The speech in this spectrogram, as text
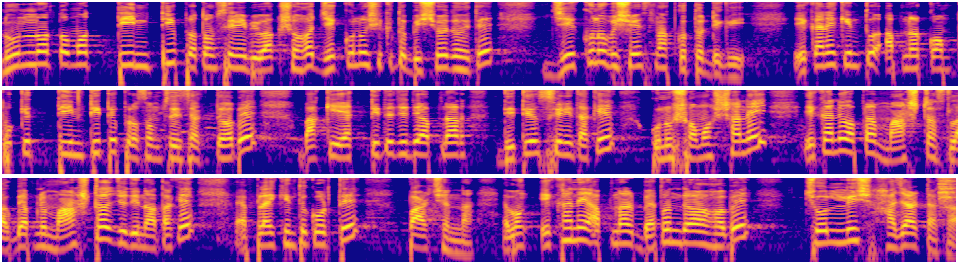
ন্যূনতম তিনটি প্রথম শ্রেণি বিভাগ সহ যে কোনো শিক্ষিত বিশ্ববিদ্যালয় হইতে যে কোনো বিষয়ে স্নাতকোত্তর ডিগ্রি। এখানে কিন্তু আপনার কমপক্ষে তিনটিতে প্রথম শ্রেণি থাকতে হবে। বাকি একটিতে যদি আপনার দ্বিতীয় শ্রেণি থাকে, কোনো সমস্যা নেই। এখানেও আপনার মাস্টার্স লাগবে। আপনি মাস্টার্স যদি না থাকে অ্যাপ্লাই কিন্তু করতে পারছেন না। এবং এখানে আপনার বেতন দেওয়া হবে চল্লিশ হাজার টাকা।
